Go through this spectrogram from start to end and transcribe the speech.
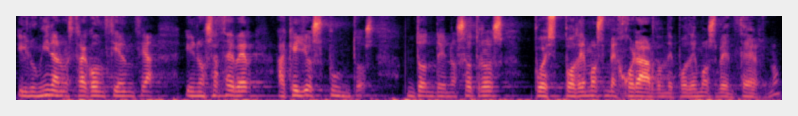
ilumina nuestra conciencia y nos hace ver aquellos puntos donde nosotros, pues podemos mejorar, donde podemos vencer, ¿no?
